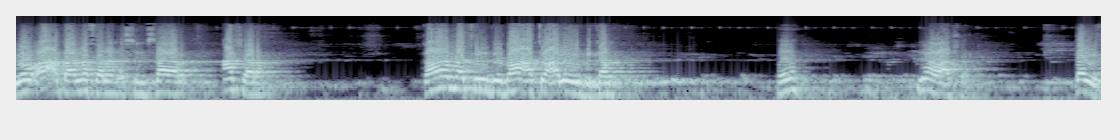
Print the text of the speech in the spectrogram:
لو أعطى مثلا السمسار عشرة qaamat ilbidaacatu calayhi bikam mia cashar ayib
